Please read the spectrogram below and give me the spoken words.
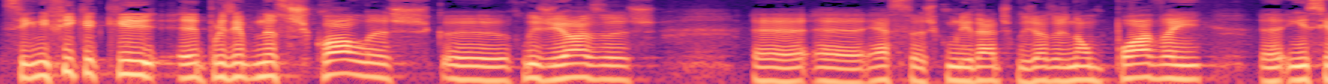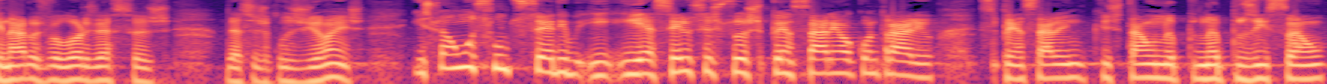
Significa que, uh, por exemplo, nas escolas religiosas, essas comunidades religiosas não podem ensinar os valores dessas, dessas religiões, isso é um assunto sério e, e, é sério se as pessoas pensarem ao contrário, se pensarem que estão na, na, posição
